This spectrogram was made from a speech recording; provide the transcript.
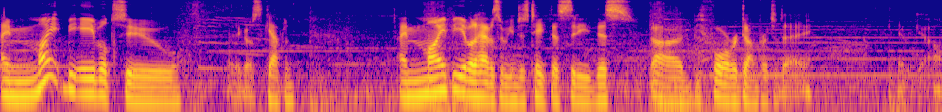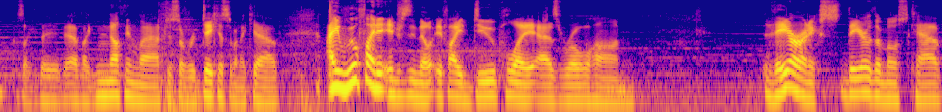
I might be able to. There goes the captain. I might be able to have it so we can just take this city this uh, before we're done for today. There we go. Because like they, have like nothing left, just a ridiculous amount of cav. I will find it interesting though if I do play as Rohan. They are an they are the most cav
